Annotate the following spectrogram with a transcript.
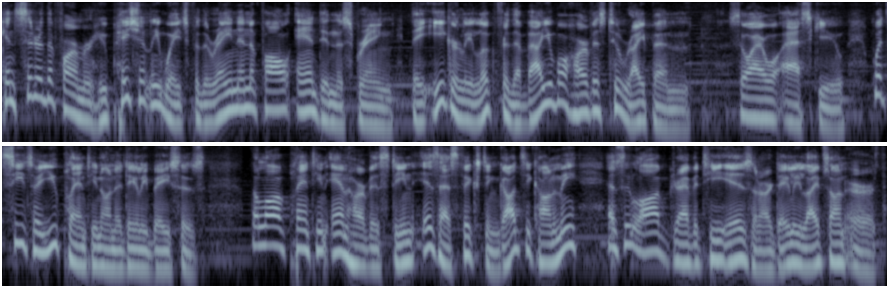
Consider the farmer who patiently waits for the rain in the fall and in the spring. They eagerly look for the valuable harvest to ripen. So I will ask you, what seeds are you planting on a daily basis? The law of planting and harvesting is as fixed in God's economy as the law of gravity is in our daily lives on earth.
